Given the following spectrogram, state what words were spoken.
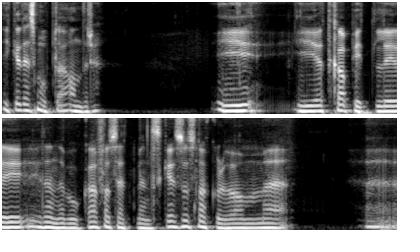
Ikke det som opptar andre. I, I, et kapittel i, i denne boka, 'Fasettmennesket', så snakker du om eh, eh,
